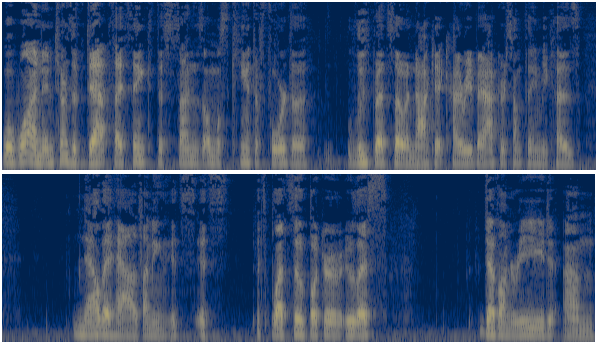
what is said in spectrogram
well, one in terms of depth, I think the Suns almost can't afford to lose Bledsoe and not get Kyrie back or something because now they have. I mean, it's it's it's Bledsoe, Booker, Ulis, Davon Reed. Um,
